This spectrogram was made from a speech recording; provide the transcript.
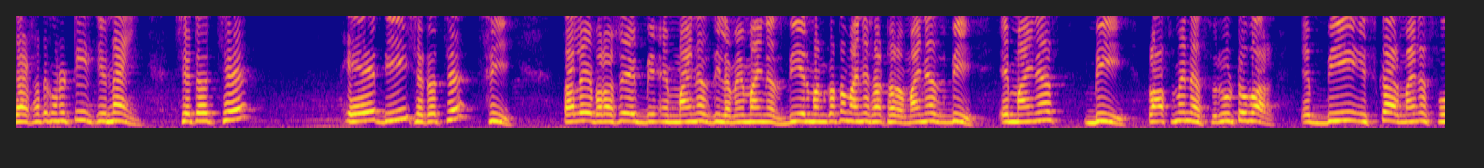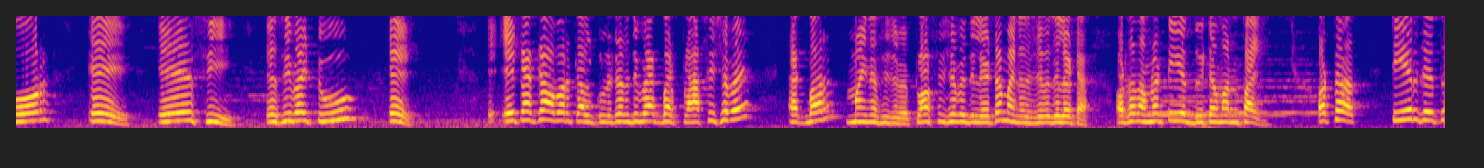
যার সাথে কোনো টি নাই, সেটা হচ্ছে এ বি সেটা হচ্ছে সি তাহলে এবার আসে মাইনাস দিলাম, এ মাইনাস, বি এর মান কত? মাইনাস আঠারো, minus b, a minus b, plus minus root over, a b square minus four a a c a c by two a. এটাকে আবার ক্যালকুলেটার দেবে একবার প্লাস হিসেবে, একবার মাইনাস হিসেবে। প্লাস হিসেবে দিলে এটা, মাইনাস হিসেবে দিলে এটা। অর্থাৎ আমরা টি এর দুইটা মান পাই। অর্থাৎ টি এর যেহেতু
